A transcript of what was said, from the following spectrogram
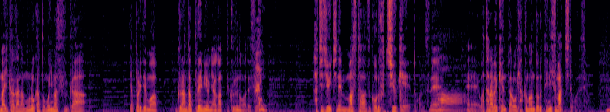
まあいかがなものかと思いますがやっぱりでもグランダプレミアに上がってくるのはですよ、はい81年マスターズゴルフ中継とかですね、はあ。えー渡辺健太郎100万ドルテニスマッチとかですよ。うん。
